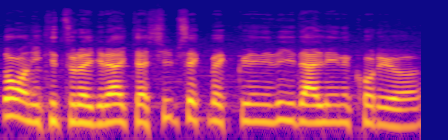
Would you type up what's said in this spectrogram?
Son iki tura girerken Şimşek McQueen liderliğini koruyor.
